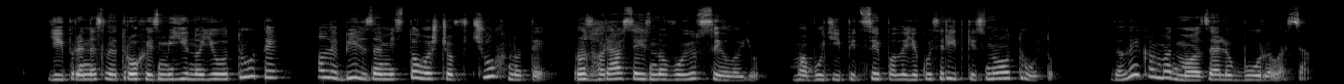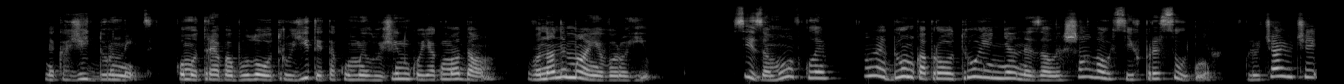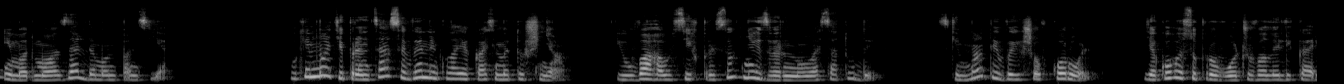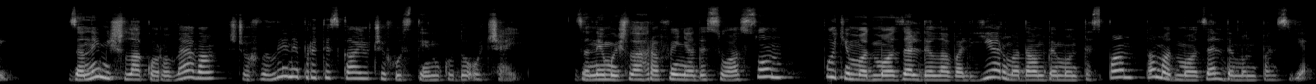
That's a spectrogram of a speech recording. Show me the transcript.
Їй принесли трохи зміїної отрути, але біль замість того, щоб вчухнути, розгорявся із новою силою. Мабуть, їй підсипали якусь рідкісну отруту. Велика мадмуазель обурилася. Не кажіть дурниць, кому треба було отруїти таку милу жінку, як мадам. Вона не має ворогів. Всі замовкли, але думка про отруєння не залишала усіх присутніх, включаючи і мадмуазель де Монпансьє. У кімнаті принцеси виникла якась метушня, і увага усіх присутніх звернулася туди. З кімнати вийшов король, якого супроводжували лікарі. За ним йшла королева, щохвилини притискаючи хустинку до очей. За ними йшла графиня де Суасон, потім мадмуазель де Лавальєр, мадам де Монтеспан та мадмуазель де Монпансьє.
